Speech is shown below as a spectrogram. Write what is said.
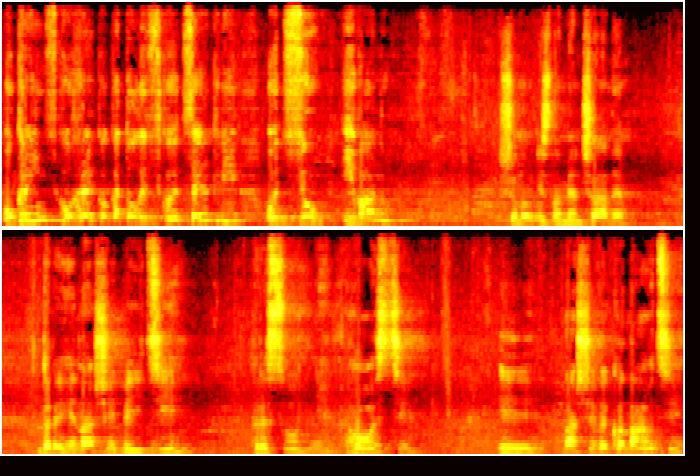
Української греко-католицької церкві отцю Івану. Шановні знам'янчани, дорогі наші бійці, присутні, гості і наші виконавці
